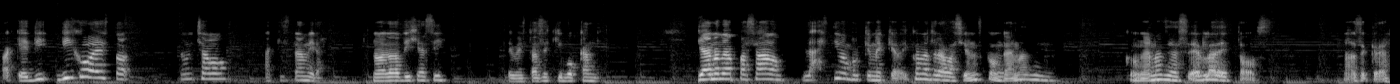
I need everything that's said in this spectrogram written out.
Para que dijo esto, no, chavo, aquí está, mira, no lo dije así, te me estás equivocando. Ya no me ha pasado, lástima porque me quedé con las grabaciones con ganas de, con ganas de hacerla de todos. No se crean.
